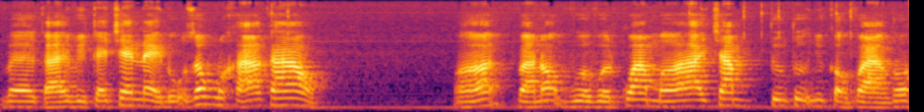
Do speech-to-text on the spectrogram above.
về cái vì cái chen này độ dốc nó khá cao. Đó, và nó vừa vượt qua M200 tương tự như cậu vàng thôi.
